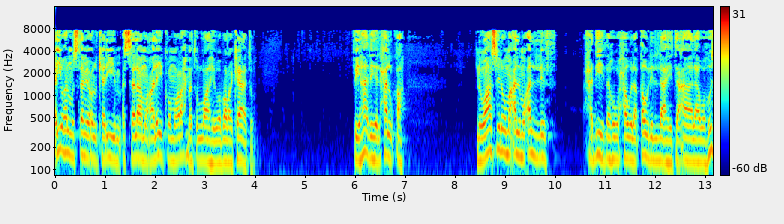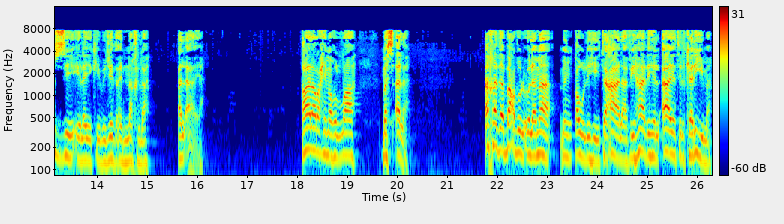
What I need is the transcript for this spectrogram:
أيها المستمع الكريم السلام عليكم ورحمة الله وبركاته. في هذه الحلقة نواصل مع المؤلف حديثه حول قول الله تعالى وهزي إليك بجذع النخلة الآية. قال رحمه الله مسألة. أخذ بعض العلماء من قوله تعالى في هذه الآية الكريمة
